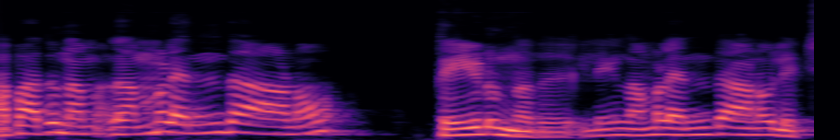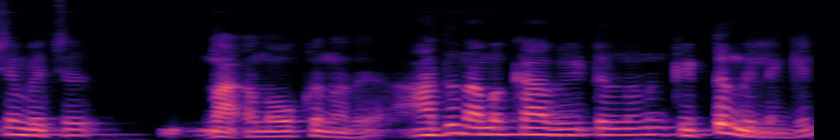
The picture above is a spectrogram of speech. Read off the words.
അപ്പോൾ അത് നമ്മ നമ്മൾ എന്താണോ തേടുന്നത് ഇല്ലെങ്കിൽ നമ്മൾ എന്താണോ ലക്ഷ്യം വെച്ച് നോക്കുന്നത്. അത് നമുക്ക് ആ വീട്ടിൽ നിന്നും കിട്ടുന്നില്ലെങ്കിൽ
